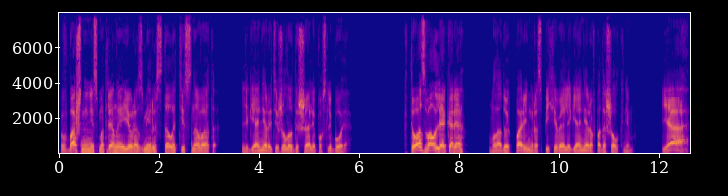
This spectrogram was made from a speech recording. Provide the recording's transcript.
В башне, несмотря на ее размеры, стало тесновато. Легионеры тяжело дышали после боя. «Кто звал лекаря?» Молодой парень, распихивая легионеров, подошел к ним. «Я!»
